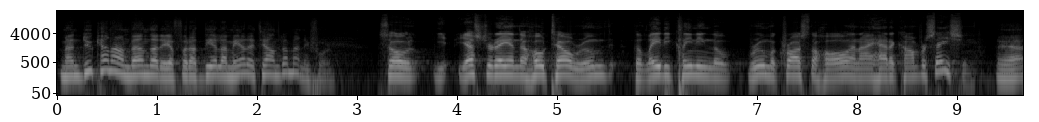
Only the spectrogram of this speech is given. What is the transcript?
Men du kan använda det för att dela med dig till andra människor. So yesterday in the hotel room, the lady cleaning the room across the hall and I had a conversation. Eh,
